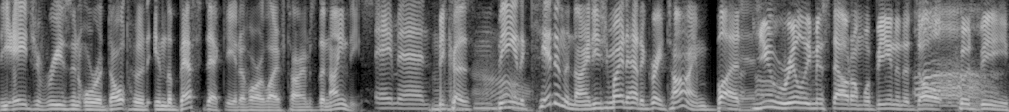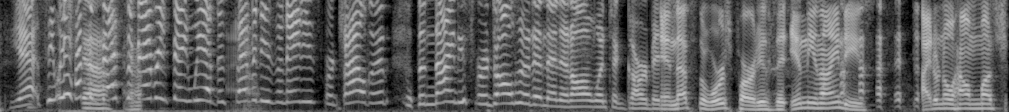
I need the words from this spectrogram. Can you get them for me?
the age of reason or adulthood in the best decade of our lifetimes, the 90s. Amen. Mm. Because oh. being a kid in the 90s, you might have had a great time, but you really missed out on what being an adult could be. Yeah, see, we had Yeah. the best of everything. We had the 70s and 80s for childhood, the 90s for adulthood, and then it all went to garbage. And that's the worst part is that in the 90s, I don't know how much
